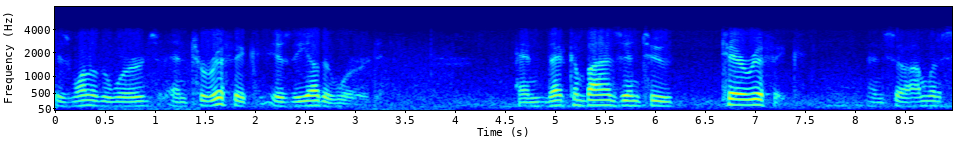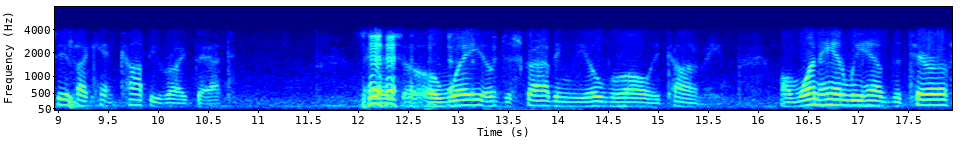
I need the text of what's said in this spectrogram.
is one of the words, and terrific is the other word. And that combines into tariffic. And so I'm going to see if I can't copyright that as a, a way of describing the overall economy. On one hand, we have the tariffs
